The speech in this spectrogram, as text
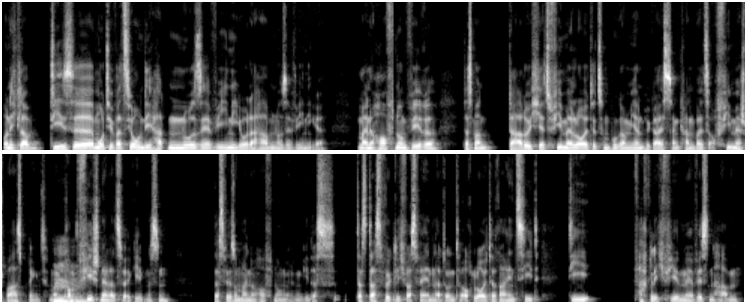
Und ich glaube, diese Motivation, die hatten nur sehr wenige oder haben nur sehr wenige. Meine Hoffnung wäre, dass man dadurch jetzt viel mehr Leute zum Programmieren begeistern kann, weil es auch viel mehr Spaß bringt. Man mhm. kommt viel schneller zu Ergebnissen. Das wäre so meine Hoffnung irgendwie, dass, dass das wirklich was verändert und auch Leute reinzieht, die fachlich viel mehr Wissen haben.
